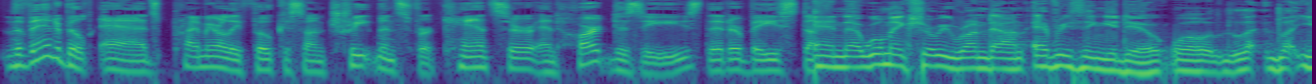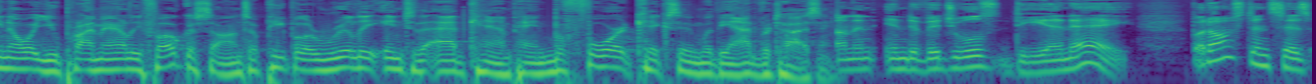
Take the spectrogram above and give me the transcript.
The Vanderbilt ads primarily focus on treatments for cancer and heart disease that are based on And uh, we'll make sure we run down everything you do. We'll let, let you know what you primarily focus on, so people are really into the ad campaign before it kicks in with the advertising. on an individual's DNA. But Austin says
